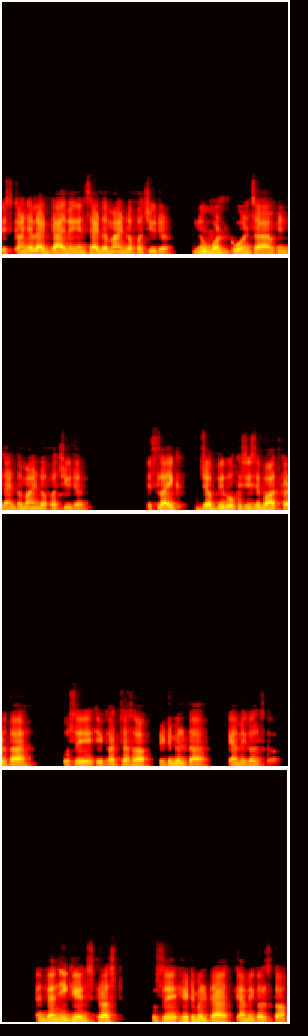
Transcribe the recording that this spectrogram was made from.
it's kind of like diving inside the mind of a cheater you know what Mhm. goes inside inside the mind of a cheater it's like जब भी वो किसी से बात करता है उसे एक अच्छा सा हिट मिलता है केमिकल्स का। And when he gains trust उसे हिट मिलता है केमिकल्स का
